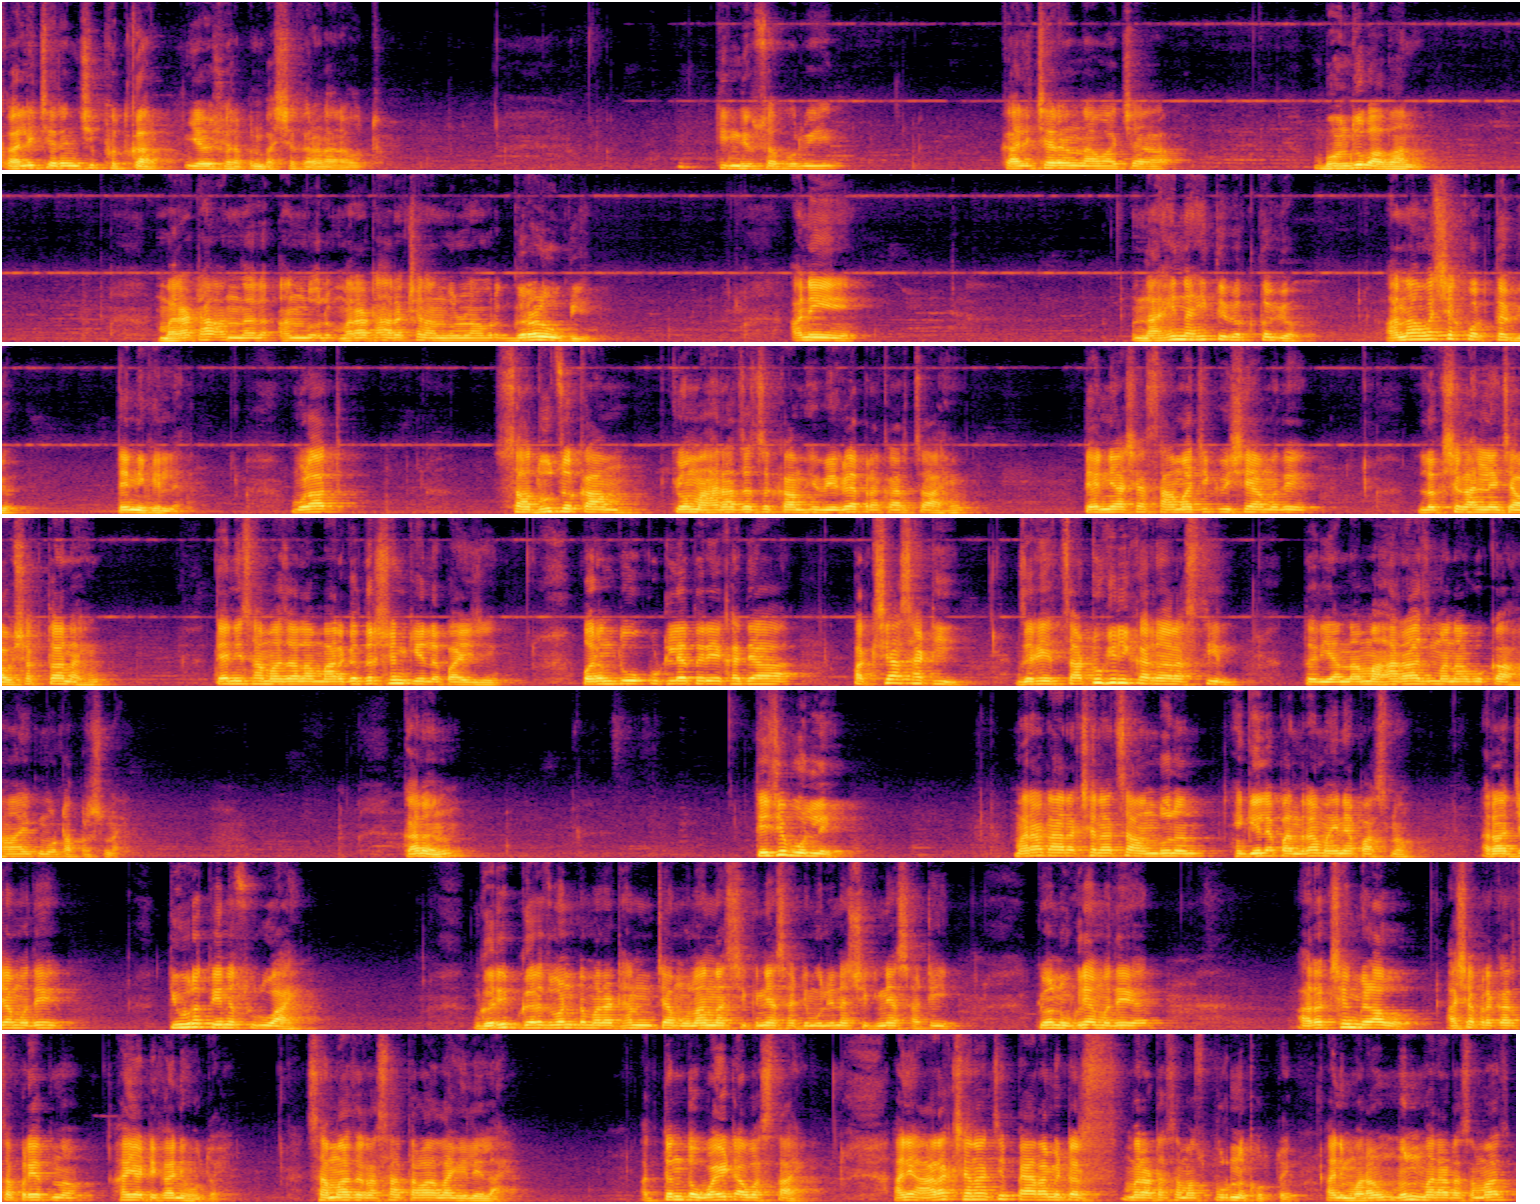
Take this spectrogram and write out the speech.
कालीचरणची फुतकार या विषयावर आपण भाष्य करणार आहोत. तीन दिवसापूर्वी कालीचरण नावाच्या बोंधूबाबानं मराठा आंदोल आंदोल मराठा आरक्षण आंदोलनावर गरळ उकली. आणि नाही नाही ते वक्तव्य अनावश्यक वक्तव्य त्यांनी केलं. मुळात साधूचं काम किंवा महाराजाचं काम हे वेगळ्या प्रकारचं आहे. त्यांनी अशा सामाजिक विषयामध्ये लक्ष घालण्याची आवश्यकता नाही. त्यांनी समाजाला मार्गदर्शन केलं पाहिजे. परंतु कुठल्या तरी एखाद्या पक्षासाठी जर हे चाटुगिरी करणार असतील तर यांना महाराज म्हणावं का हा एक मोठा प्रश्न आहे. कारण ते जे बोलले मराठा आरक्षणाचं आंदोलन हे गेल्या पंधरा महिन्यापासनं राज्यामध्ये तीव्रतेनं सुरू आहे. गरीब गरजवंत मराठ्यांच्या मुलांना शिकण्यासाठी मुलींना शिकण्यासाठी किंवा नोकऱ्यामध्ये आरक्षण मिळावं अशा प्रकारचा प्रयत्न हा या ठिकाणी होतो आहे समाज रसातळाला गेलेला आहे. अत्यंत वाईट अवस्था आहे. आणि आरक्षणाचे पॅरामीटर्स मराठा समाज पूर्ण करतो आहे आणि मरा म्हणून मराठा समाज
